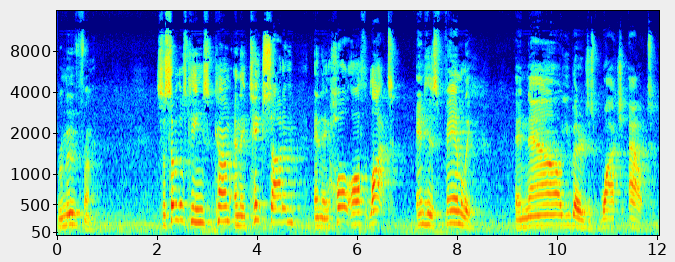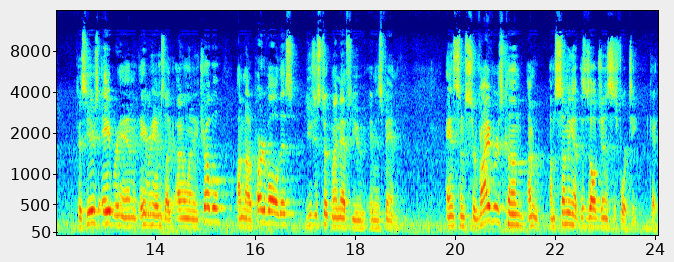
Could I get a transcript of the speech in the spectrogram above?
removed from it. So some of those kings come and they take Sodom and they haul off Lot and his family. And now you better just watch out. Because here's Abraham, and Abraham's like, I don't want any trouble. I'm not a part of all of this. You just took my nephew and his family. And some survivors come. I'm, I'm summing up, this is all Genesis 14, okay?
